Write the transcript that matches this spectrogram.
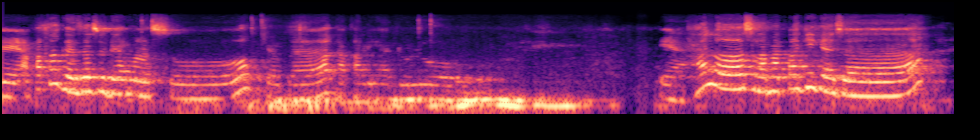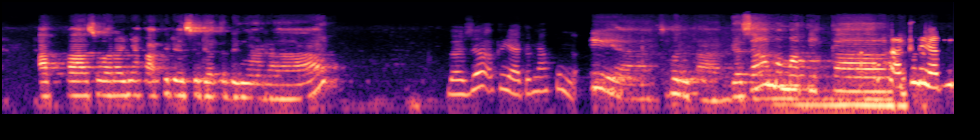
Oke, apakah Gaza sudah masuk? Coba kakak lihat dulu. Ya, halo, selamat pagi Gaza. Apa suaranya Kak Fida sudah kedengaran? Gaza kelihatan aku nggak? Iya, sebentar. Gaza mematikan. Nggak kelihatan.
